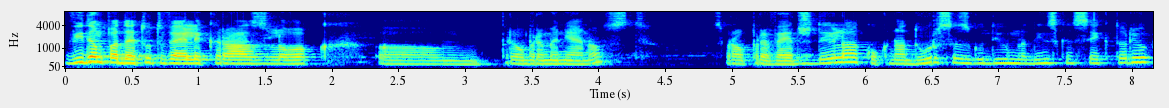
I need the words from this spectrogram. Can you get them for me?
vidim pa, da je tudi velik razlog um, preobremenjenost, spravo preveč dela, koliko nadur se zgodi v mladinskem sektorju.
